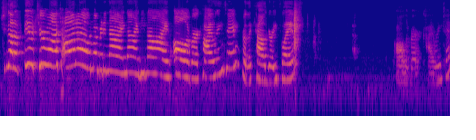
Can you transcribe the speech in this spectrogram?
she's got a Future Watch Auto number to 999, Oliver Kylington for the Calgary Flames. Oliver Kylington.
